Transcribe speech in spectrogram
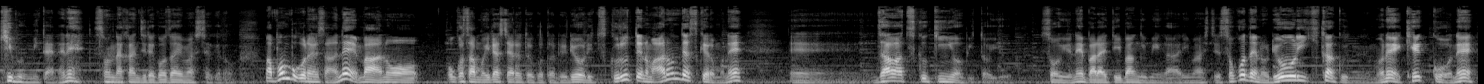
気分みたいなね、そんな感じでございましたけど、まあ、ポンポコ姉さんはね、まあ、あの、お子さんもいらっしゃるということで料理作るっていうのもあるんですけどもね、えー、ざわつく金曜日という、そういうね、バラエティ番組がありまして、そこでの料理企画にもね、結構ね、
